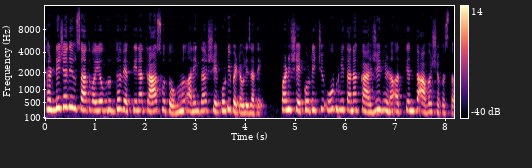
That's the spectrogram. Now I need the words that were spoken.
थंडीच्या दिवसात वयोवृद्ध व्यक्तींना त्रास होतो म्हणून अनेकदा शेकोटी पेटवली जाते. पण शेकोटीची ऊब घेताना काळजी घेणं अत्यंत आवश्यक असतं.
